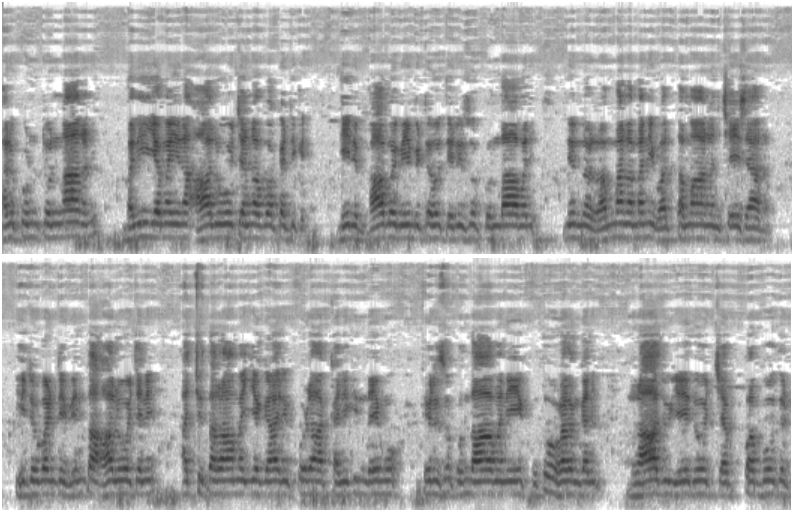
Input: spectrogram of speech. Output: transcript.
అనుకుంటున్నానని బలీయమైన ఆలోచన ఒకటికి. దీని భావం ఏమిటో తెలుసుకుందామని నిన్ను రమ్మనమని వర్తమానం చేశాను. ఇటువంటి వింత ఆలోచనే అచ్యుతరామయ్య గారికి కూడా కలిగిందేమో తెలుసుకుందామని కుతూహలం కలిగి రాజు ఏదో చెప్పబోతుడు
